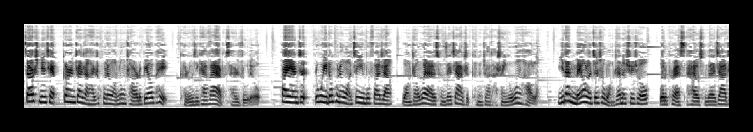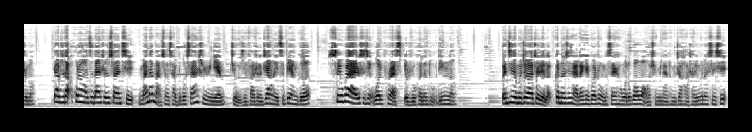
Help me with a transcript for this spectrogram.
在二十年前，个人站长还是互联网弄潮儿的标配，可如今开发 App 才是主流。换言之，如果移动互联网进一步发展，网站未来的存在价值可能就要打上一个问号了。一旦没有了建设网站的需求，WordPress 还有存在的价值吗？要知道，互联网自诞生算起，满打满算才不过三十余年，就已经发生了这样的一次变革。所以未来的事情，WordPress 又如何能笃定呢？本期节目就到这里了，更多精彩大家可以关注我们三人生活的官网和全民奶同名账号查询更多信息。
